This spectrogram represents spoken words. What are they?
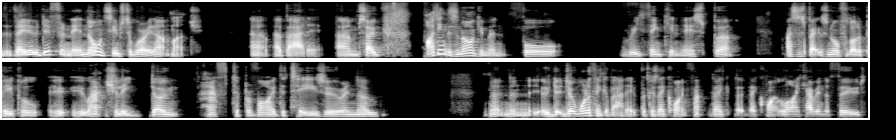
they do it differently, and no one seems to worry that much uh, about it. Um, so I think there's an argument for rethinking this, but I suspect there's an awful lot of people who, who actually don't have to provide the teas who are in no, no, no, don't want to think about it because they quite they they quite like having the food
